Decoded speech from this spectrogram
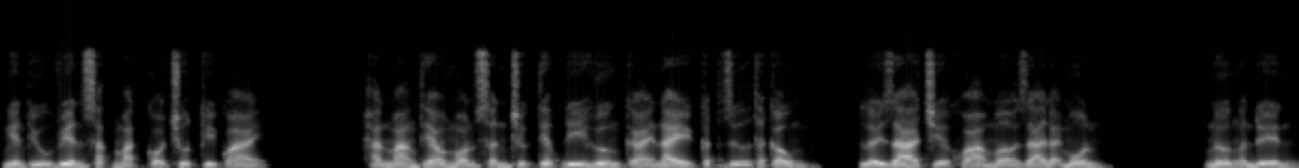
Nghiên cứu viên sắc mặt có chút kỳ quái. Hắn mang theo mòn sần trực tiếp đi hướng cái này cất giữ thất cổng, lấy ra chìa khóa mở ra đại môn. Ngớ ngẩn đến,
